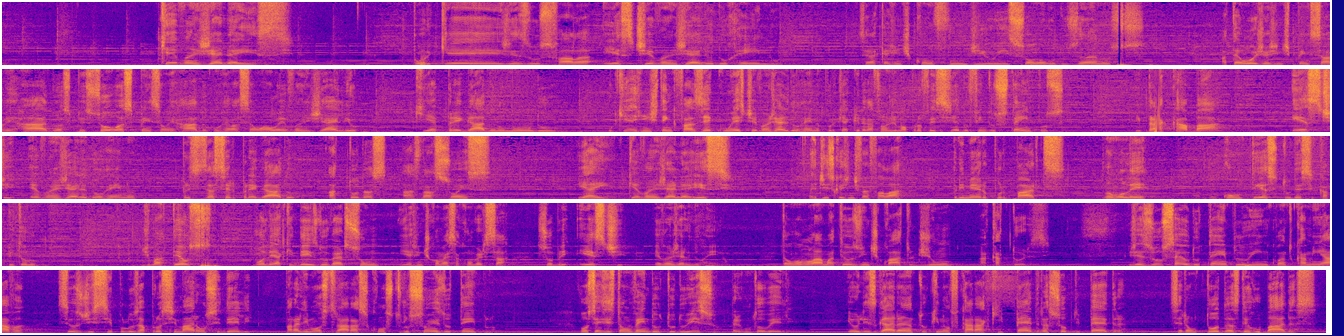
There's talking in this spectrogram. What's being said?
Que evangelho é esse? Por que Jesus fala este evangelho do reino? Será que a gente confundiu isso ao longo dos anos? Até hoje a gente pensava errado, as pessoas pensam errado com relação ao evangelho que é pregado no mundo. O que a gente tem que fazer com este evangelho do reino? Porque aqui ele está falando de uma profecia do fim dos tempos e para acabar, este evangelho do reino precisa ser pregado a todas as nações. E aí, que evangelho é esse? É disso que a gente vai falar. Primeiro por partes. Vamos ler o contexto desse capítulo de Mateus. Vou ler aqui desde o verso 1 e a gente começa a conversar sobre este evangelho do reino. Então vamos lá, Mateus 24, de 1 a 14. Jesus saiu do templo e, enquanto caminhava, seus discípulos aproximaram-se dele para lhe mostrar as construções do templo. Vocês estão vendo tudo isso? perguntou ele. Eu lhes garanto que não ficará aqui pedra sobre pedra, serão todas derrubadas.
